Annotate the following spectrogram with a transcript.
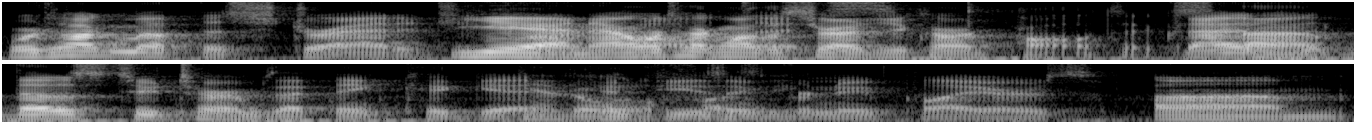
We're talking about the strategy. Yeah, now we're talking about the strategy card politics. That, Uh, those two terms, I think, could get Get a little confusing for new players. Um,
